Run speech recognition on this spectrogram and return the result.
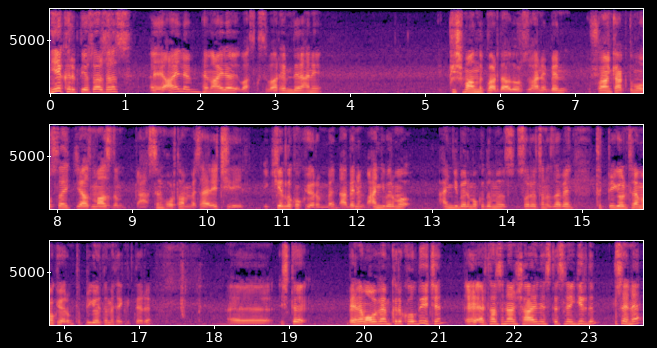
Niye kırık diye sorarsanız e, ailem hem aile baskısı var hem de hani pişmanlık var daha doğrusu. Hani ben şu anki aklım olsa hiç yazmazdım. Ya sınıf ortamı vesaire hiç iyi değil. 2 yıllık okuyorum ben. Ha, benim hangi bölümü hangi bölüm okuduğumu soruyorsanız da ben tıbbi görüntüleme okuyorum. Tıbbi görüntüleme teknikleri. Ee, işte benim OBP'm kırık olduğu için e, Ertan Sinan Şahin'in sitesine girdim. Bu sene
